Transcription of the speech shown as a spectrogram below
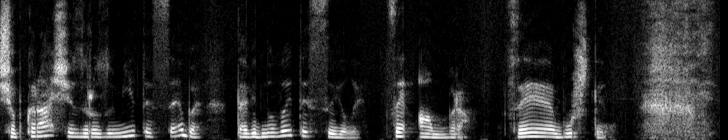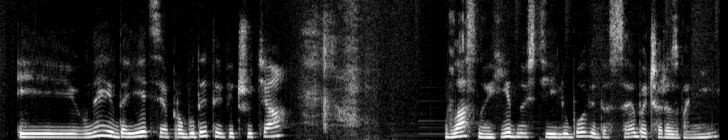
щоб краще зрозуміти себе та відновити сили. Це амбра, це бурштин. І у неї вдається пробудити відчуття власної гідності і любові до себе через ваніль.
